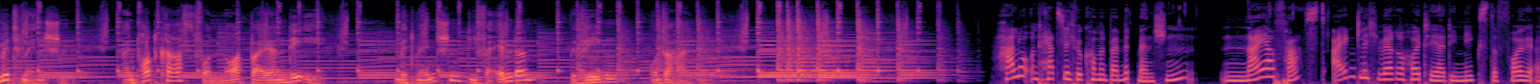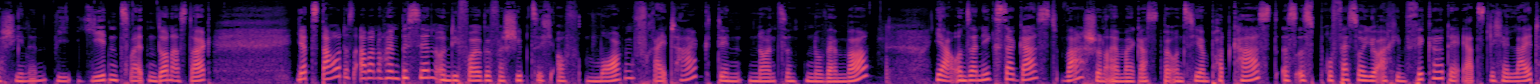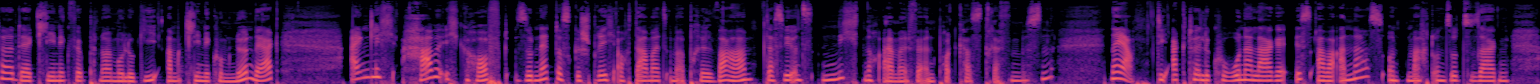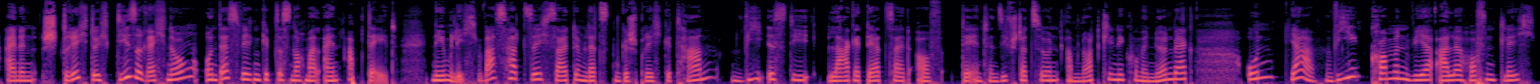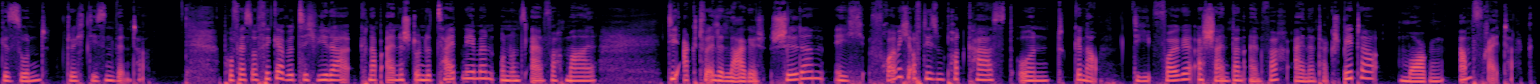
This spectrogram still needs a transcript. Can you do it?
Mitmenschen, ein Podcast von nordbayern.de. Mit Menschen, die verändern, bewegen, unterhalten. Hallo und herzlich willkommen bei Mitmenschen. Naja, fast. Eigentlich wäre heute ja die nächste Folge erschienen, wie jeden zweiten Donnerstag. Jetzt dauert es aber noch ein bisschen und die Folge verschiebt sich auf morgen Freitag, den 19. November. Ja, unser nächster Gast war schon einmal Gast bei uns hier im Podcast. Es ist Professor Joachim Ficker, der ärztliche Leiter der Klinik für Pneumologie am Klinikum Nürnberg. Eigentlich habe ich gehofft, so nett das Gespräch auch damals im April war, dass wir uns nicht noch einmal für einen Podcast treffen müssen. Naja, die aktuelle Corona-Lage ist aber anders und macht uns sozusagen einen Strich durch diese Rechnung und deswegen gibt es nochmal ein Update. Nämlich, was hat sich seit dem letzten Gespräch getan? Wie ist die Lage derzeit auf der Intensivstation am Nordklinikum in Nürnberg? Und ja, wie kommen wir alle hoffentlich gesund durch diesen Winter? Professor Ficker wird sich wieder knapp eine Stunde Zeit nehmen und uns einfach mal die aktuelle Lage schildern. Ich freue mich auf diesen Podcast und genau, die Folge erscheint dann einfach einen Tag später, morgen am Freitag.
